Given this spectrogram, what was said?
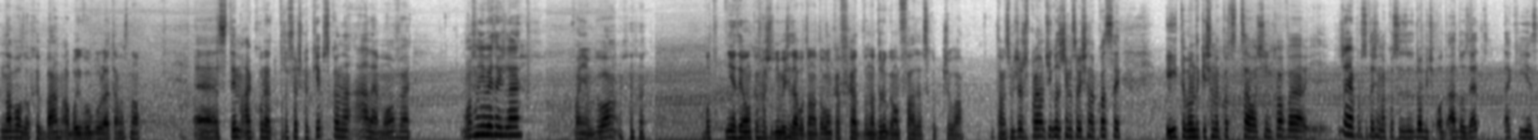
nawozu chyba, albo i w ogóle tam no. E, z tym akurat troszeczkę kiepsko, no ale może, może nie będzie tak źle. Fajnie by było. Bo nie, tej łąkę raczej nie będzie się dało, bo to na tą łąkę na drugą fazę wskoczyła. Tam myślę, że w kolejnym odcinku zaczniemy sobie sianokosy i to będą takie sianokosy całoodcinkowe, że ja po prostu te sianokosy zrobić od A do Z. Taki jest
